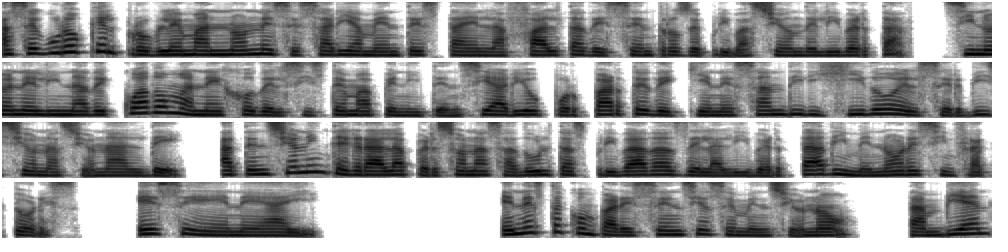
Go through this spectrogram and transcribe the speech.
aseguró que el problema no necesariamente está en la falta de centros de privación de libertad, sino en el inadecuado manejo del sistema penitenciario por parte de quienes han dirigido el Servicio Nacional de Atención Integral a Personas Adultas Privadas de la Libertad y Menores Infractores, SNAI. En esta comparecencia se mencionó, también,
